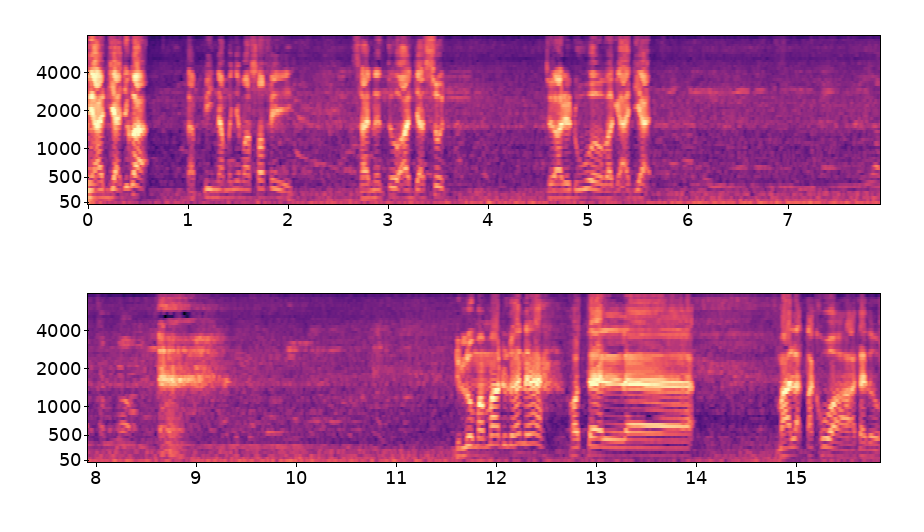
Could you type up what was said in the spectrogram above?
Ni Ajat juga. Tapi namanya Mas Sofi. Sana tu Ajat Sud. Tu ada dua bagi Ajat Dulu Mama duduk sana Hotel uh, Malak Takwa atas tu.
